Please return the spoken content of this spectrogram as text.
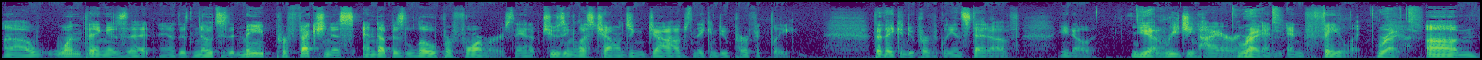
uh, one thing is that you know, this notes is that many perfectionists end up as low performers. They end up choosing less challenging jobs and they can do perfectly, that they can do perfectly instead of, you know, Yeah. reaching higher and, Right. and, and failing. Right. Um,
